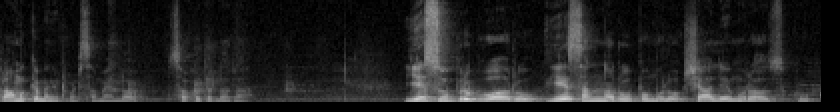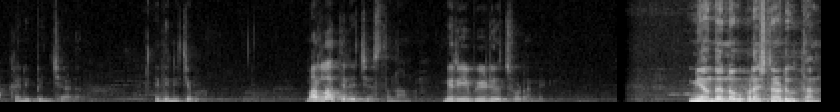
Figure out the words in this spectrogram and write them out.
ప్రాముఖ్యమైనటువంటి సమయంలో సహోదరులారా యేసు ప్రభువారు ఏసన్న రూపములో శాలేము రాజుకు కనిపించాడు? ఇది నిజమా? మరలా తెలియజేస్తున్నాను. మీరు ఈ వీడియో చూడండి. మీ అందరిని ఒక ప్రశ్న అడుగుతాను.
